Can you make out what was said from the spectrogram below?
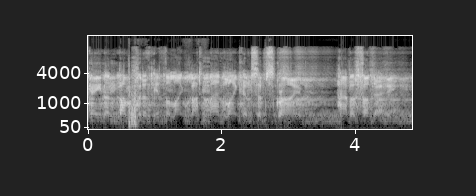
Kane and Bumford and hit the like button and like and subscribe. Have a fun day.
